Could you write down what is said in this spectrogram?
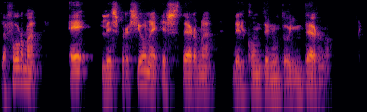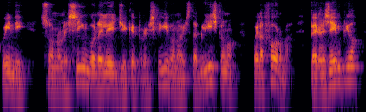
La forma è l'espressione esterna del contenuto interno. Quindi sono le singole leggi che prescrivono e stabiliscono quella forma. Per esempio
